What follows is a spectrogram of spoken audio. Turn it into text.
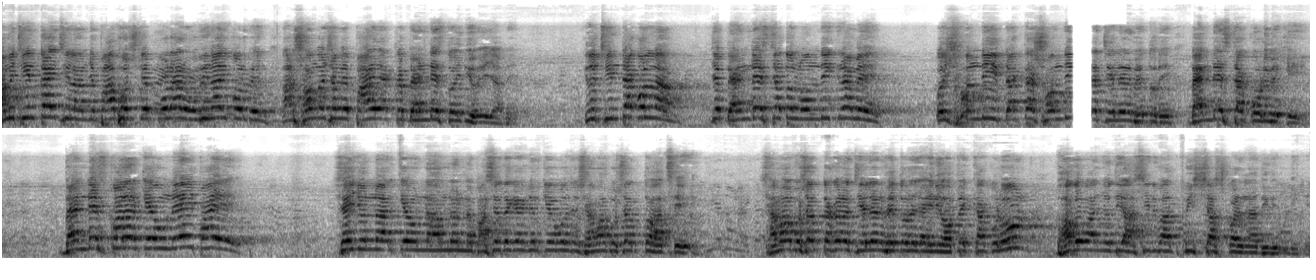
আমি চিন্তায় ছিলাম যে পা ফসকে পড়ার অভিনয় করবেন, আর সঙ্গে সঙ্গে পায়ে একটা ব্যান্ডেজ তৈরি হয়ে যাবে। কিন্তু চিন্তা করলাম যে ব্যান্ডেজটা তো নন্দীগ্রামে ওই সন্দীপ, ডাক্তার সন্দীপ জেলের ভেতরে ব্যান্ডেজটা করবে কে? ব্যান্ডেজ করার কেউ নেই পায়ে। সেই জন্য আর কেউ নামলেন না, পাশে থেকে একজন কেউ বলছে, শ্যামা প্রসাদ তো আছে। শ্যামা প্রসাদ তো এখনও জেলের ভেতরে যায়নি। অপেক্ষা করুন, ভগবান যদি আশীর্বাদ বিশ্বাস করে না দিদিমণিকে।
